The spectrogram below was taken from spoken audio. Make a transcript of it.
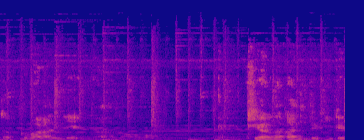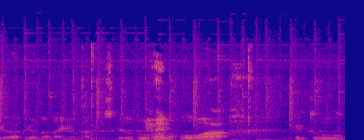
ざっくばらんにあの、えー、気軽な感じで聞いていただくような内容なんですけど動画の方は、はい、えっと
